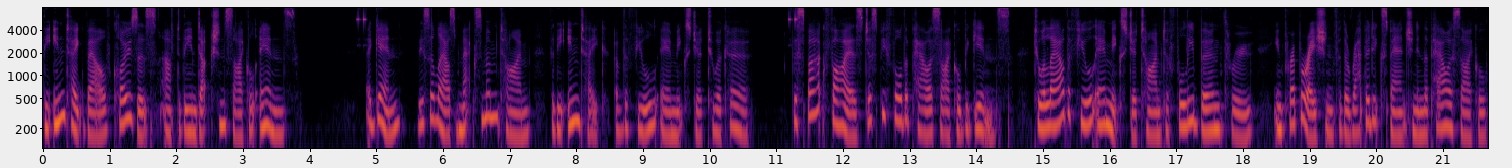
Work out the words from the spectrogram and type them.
The intake valve closes after the induction cycle ends. Again, this allows maximum time for the intake of the fuel air mixture to occur. The spark fires just before the power cycle begins to allow the fuel air mixture time to fully burn through in preparation for the rapid expansion in the power cycle.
